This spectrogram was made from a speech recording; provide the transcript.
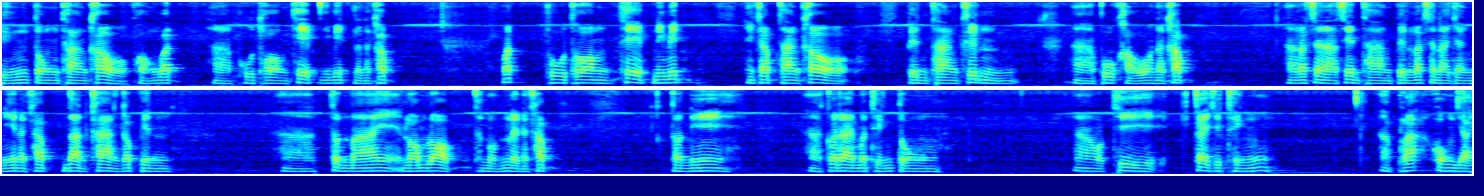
ถึงตรงทางเข้าของวัดภูทองเทพนิมิตแล้วนะครับ วัดภูทองเทพนิมิตนี่ครับทางเข้าเป็นทางขึ้นภูเขานะครับ ลักษณะเส้นทางเป็นลักษณะอย่างนี้นะครับ ด้านข้างก็เป็นต้นไม้ล้อมรอบถนนเลยนะครับ ตอนนี้ก็ได้มาถึงตรงที่ใกล้จะถึงพระองค์ใหญ่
